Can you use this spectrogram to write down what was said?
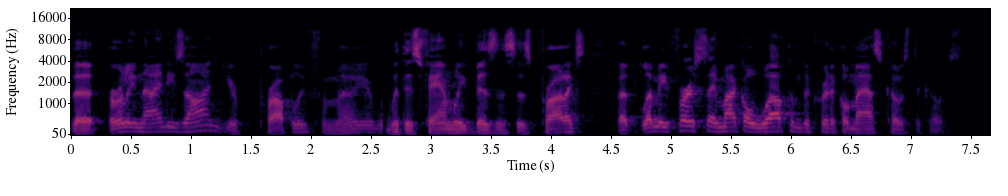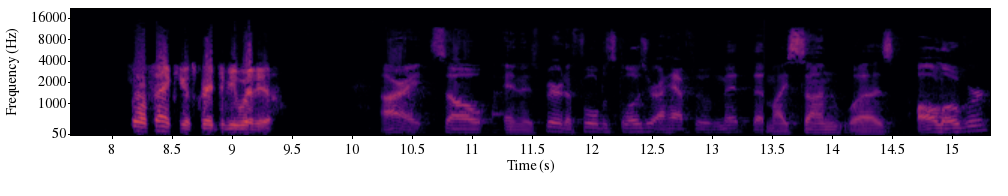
the early 90s on, you're probably familiar with his family businesses products. But let me first say, Michael, welcome to Critical Mass Coast to Coast. Well, thank you. It's great to be with you. All right. So, in the spirit of full disclosure, I have to admit that my son was all over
